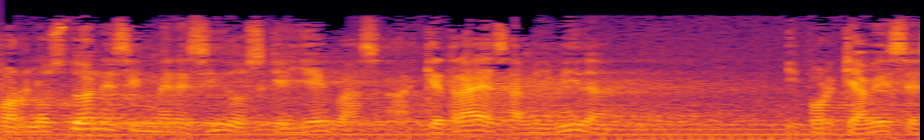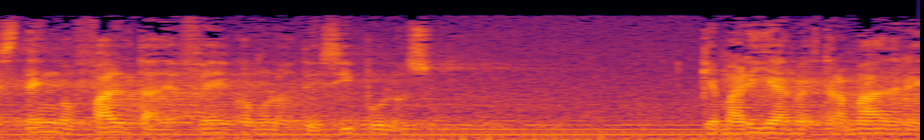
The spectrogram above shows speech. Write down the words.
por los dones inmerecidos que llevas, que traes a mi vida y porque a veces tengo falta de fe como los discípulos. Que María, nuestra Madre,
